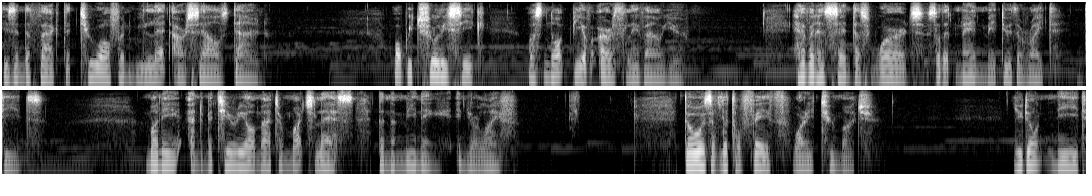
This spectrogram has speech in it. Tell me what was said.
is in the fact that too often we let ourselves down. What we truly seek must not be of earthly value. Heaven has sent us words so that men may do the right deeds. Money and material matter much less than the meaning in your life. Those of little faith worry too much. You don't need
